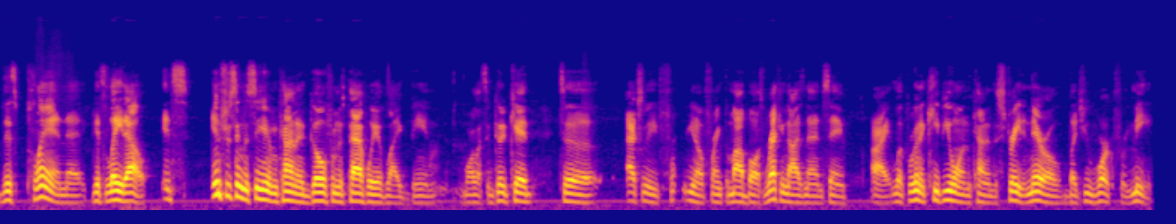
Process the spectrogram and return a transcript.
this plan that gets laid out. It's interesting to see him kind of go from this pathway of like being more or less a good kid to actually, you know, Frank the mob boss recognizing that and saying, all right, look, we're going to keep you on kind of the straight and narrow, but you work for me.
